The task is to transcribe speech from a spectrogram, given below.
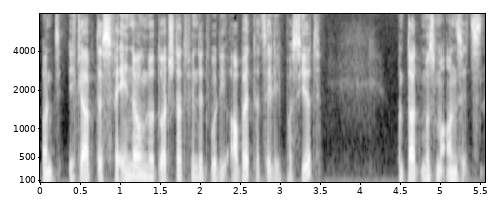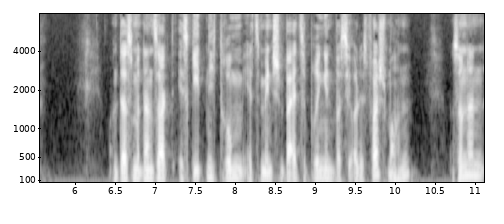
Und ich glaube, dass Veränderung nur dort stattfindet, wo die Arbeit tatsächlich passiert. Und dort muss man ansetzen. Und dass man dann sagt, es geht nicht darum, jetzt Menschen beizubringen, was sie alles falsch machen, sondern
